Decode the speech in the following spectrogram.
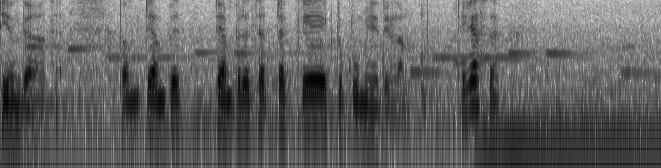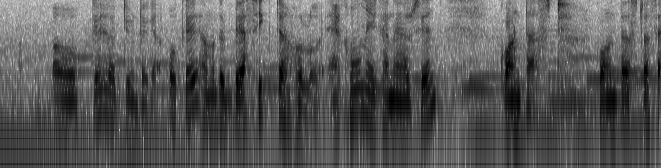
টিউন দেওয়া আছে। তো আমি টেম্পে টেম্পারেচারটাকে একটু কমিয়ে দিলাম, ঠিক আছে? ওকে টিউনটাকে ওকে আমাদের বেসিকটা হলো, এখন এখানে আসেন কন্ট্রাস্ট কন্ট্রাস্ট আছে,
